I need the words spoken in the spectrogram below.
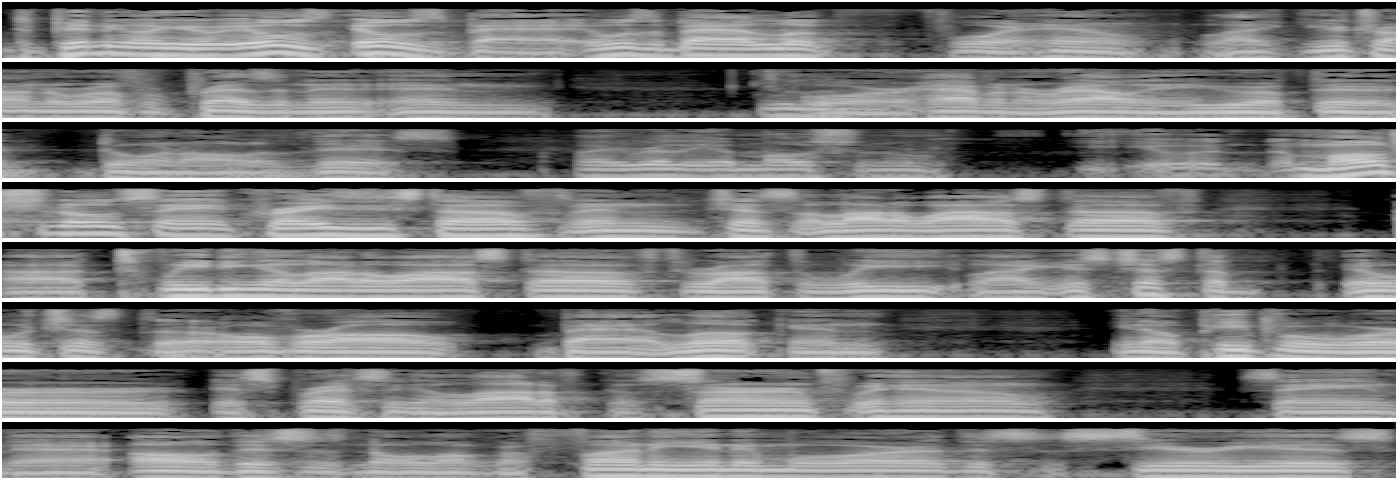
depending on your, it was, it was bad. It was a bad look for him. Like you're trying to run for president and, or having a rally and you're up there doing all of this. Like really emotional. Emotional, saying crazy stuff and just a lot of wild stuff, uh, tweeting a lot of wild stuff throughout the week. Like it's just a, it was just an overall bad look. And, you know, people were expressing a lot of concern for him, saying that, oh, this is no longer funny anymore. This is serious.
